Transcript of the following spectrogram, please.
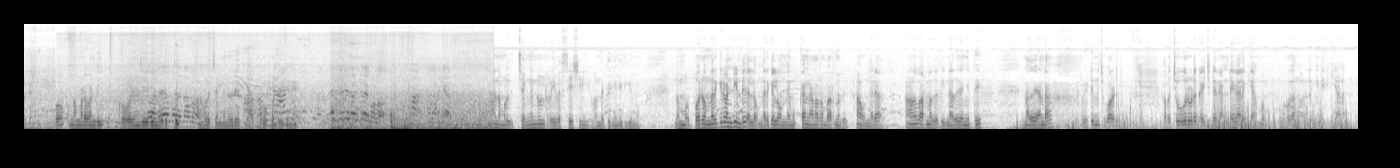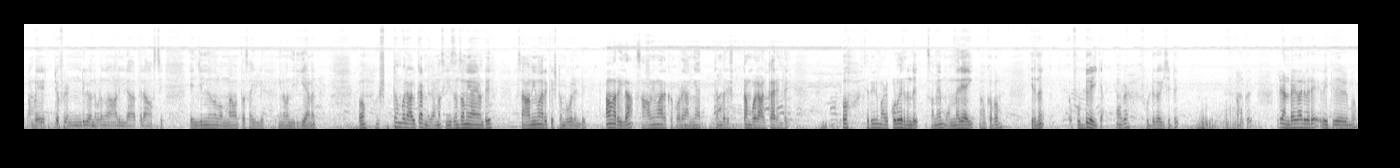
ഓക്കെ. അപ്പോൾ നമ്മുടെ വണ്ടി കോഴഞ്ചേരിയിൽ നിന്ന് എടുത്ത് നമ്മൾ ചെങ്ങന്നൂരേക്ക് യാത്ര പോയിക്കൊണ്ടിരിക്കുന്നു. നമ്മൾ ചെങ്ങന്നൂർ റെയിൽവേ സ്റ്റേഷനിൽ വന്നിട്ട് ഇങ്ങനെ ഇരിക്കുന്നു. നമ്മൾ ഇപ്പോൾ ഒരു ഒന്നരയ്ക്ക് വണ്ടി ഉണ്ട് അല്ല ഒന്നരക്കല്ല ഒന്നേ മുക്കാലിനാണ് ഒരെണ്ണം പറഞ്ഞത് ആ ഒന്നര ആണ് പറഞ്ഞത്. പിന്നെ അത് കഴിഞ്ഞിട്ട് അത് വേണ്ട വീട്ടിൽ നിന്ന് ചോറെടുത്തു അപ്പോൾ ചോറ് ഇവിടെ കഴിച്ചിട്ട് രണ്ടേ കാലൊക്കെ ആകുമ്പം പോകാമെന്ന് പറഞ്ഞിട്ട് ഇങ്ങനെ ഇരിക്കുകയാണ്. നമ്മൾ ഏറ്റവും ഫ്രണ്ടിൽ വന്ന് ഇവിടെ നിന്ന് ആളില്ലാത്ത ലാസ്റ്റ് എഞ്ചിനിൽ നിന്നുള്ള ഒന്നാമത്തെ സൈഡിൽ ഇങ്ങനെ വന്നിരിക്കുകയാണ്. അപ്പോൾ ഇഷ്ടം പോലെ ആൾക്കാരുണ്ട്. കാരണം സീസൺ സമയമായതുകൊണ്ട് സ്വാമിമാരൊക്കെ ഇഷ്ടം പോലെ ഉണ്ട്. അതൊന്നറിയില്ല സ്വാമിമാരൊക്കെ കുറേ അങ്ങേ അറ്റം വരെ ഇഷ്ടം പോലെ ആൾക്കാരുണ്ട്. അപ്പോൾ ചെറിയൊരു മഴക്കോൾ വരുന്നുണ്ട്. സമയം ഒന്നരയായി. നമുക്കപ്പം ഇരുന്ന് ഫുഡ് കഴിക്കാം. ഓക്കെ ഫുഡ് കഴിച്ചിട്ട് നമുക്ക് ഒരു രണ്ടേകാൽ വരെ വെയിറ്റ് ചെയ്ത് കഴിയുമ്പോൾ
